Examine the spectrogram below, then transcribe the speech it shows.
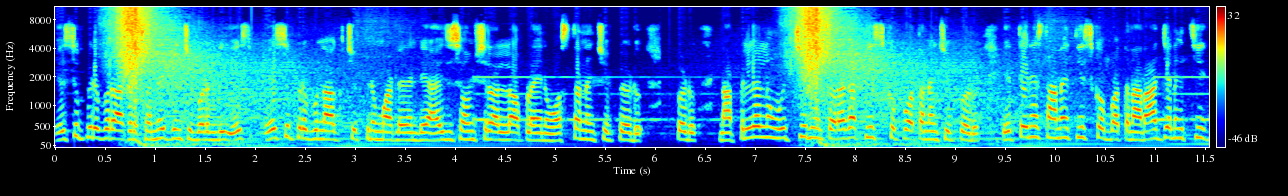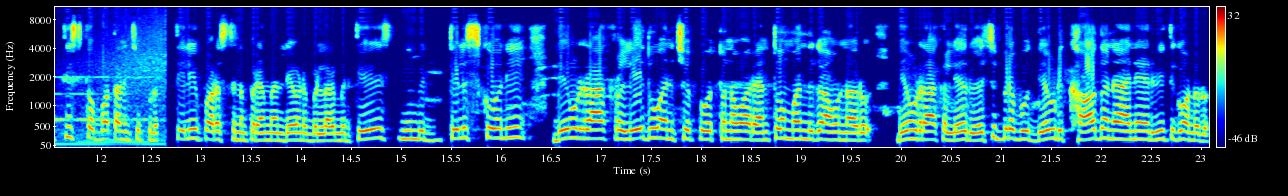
యేసుప్రభు అక్కడ సమీపించబడింది. యేసుప్రభు నాకు చెప్పిన మాట ఏంటంటే ఐదు సంవత్సరాల లోపల ఆయన వస్తానని చెప్పాడు. చెప్పాడు నా పిల్లలను వచ్చి నేను త్వరగా తీసుకుపోతానని చెప్పాడు. ఎత్తైన స్థానానికి తీసుకోబోతాను ఆ రాజ్యానికి తీసుకోబోతానని చెప్పాడు. తెలియపరుస్తున్న ప్రేమ దేవుని బిళ్ళ మీరు మీరు తెలుసుకొని దేవుడు రాక లేదు అని చెప్పబోతున్న వారు ఎంతో మందిగా ఉన్నారు. దేవుడు రాక లేరు. యేసుప్రభు దేవుడు కాదు అని అనే రీతిగా ఉన్నారు.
